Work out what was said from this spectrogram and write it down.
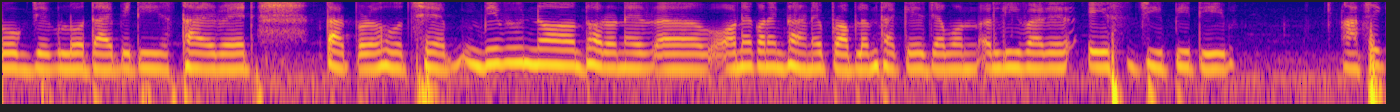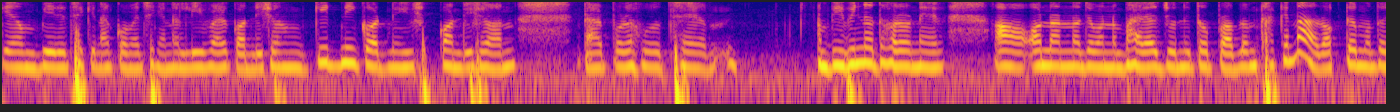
রোগ, যেগুলো ডায়াবেটিস থাইরয়েড তারপরে হচ্ছে বিভিন্ন ধরনের অনেক অনেক ধরনের প্রবলেম থাকে, যেমন লিভারের এস জিপিটি আছে কি বেড়েছে কিনা কমেছে কিনা লিভার কন্ডিশন কিডনি কন্ডিশন তারপরে হচ্ছে বিভিন্ন ধরনের অন্যান্য যেমন ভাইরাসজনিত প্রবলেম থাকে না, রক্তের মধ্যে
